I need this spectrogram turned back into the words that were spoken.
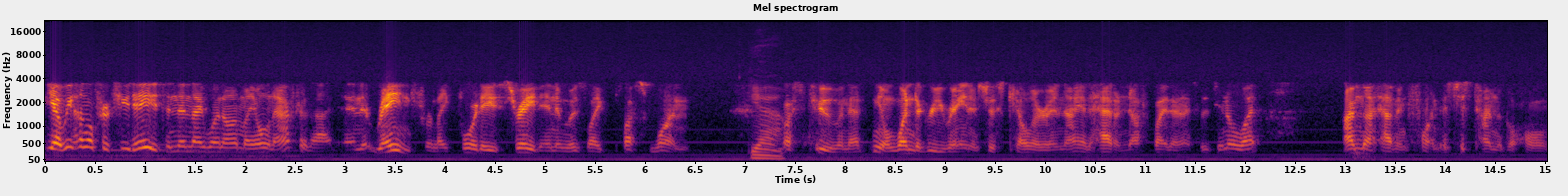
yeah, we hung out for a few days, and then I went on my own after that. And it rained for like four days straight, and it was like plus one, Yeah. plus two, and that you know one degree rain is just killer. And I had had enough by then. I said, you know what? I'm not having fun. It's just time to go home.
